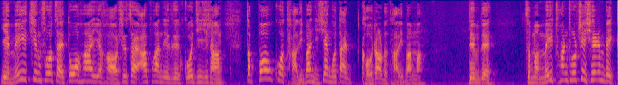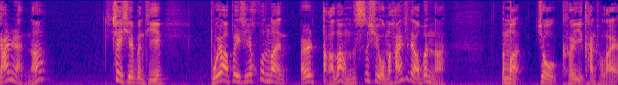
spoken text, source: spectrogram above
也没听说在多哈也好，是在阿富汗那个国际机场，它包括塔利班，你见过戴口罩的塔利班吗？对不对？怎么没传出这些人被感染呢？这些问题不要被这些混乱而打乱我们的思绪，我们还是要问呢。那么就可以看出来，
